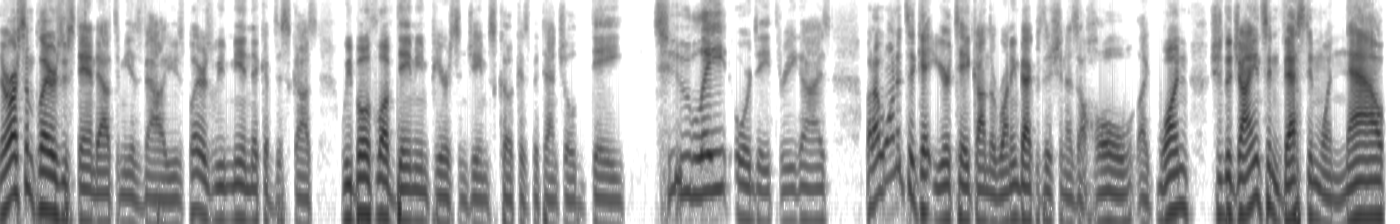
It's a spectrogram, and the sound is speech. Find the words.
there are some players who stand out to me as values. Players we, me and Nick have discussed. We both love Dameon Pierce and James Cook as potential day two late or day three guys. But I wanted to get your take on the running back position as a whole. Like, one, should the Giants invest in one now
